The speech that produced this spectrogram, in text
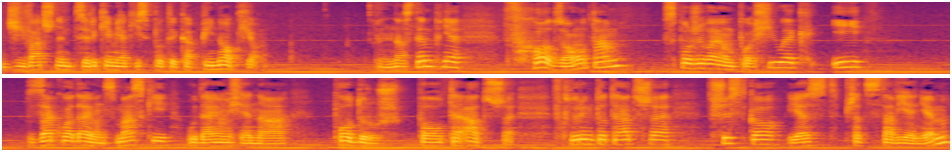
dziwacznym cyrkiem, jaki spotyka Pinokio. Następnie wchodzą tam, spożywają posiłek i zakładając maski, udają się na podróż po teatrze, w którym to teatrze wszystko jest przedstawieniem,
